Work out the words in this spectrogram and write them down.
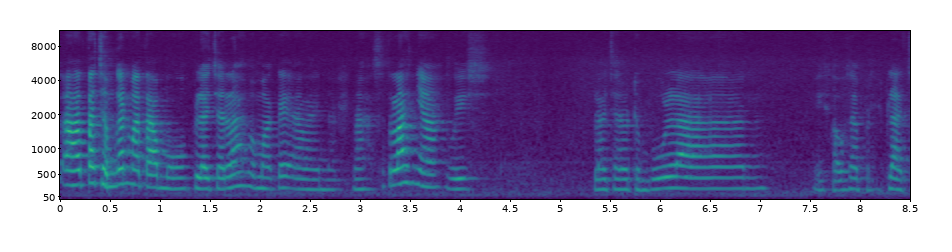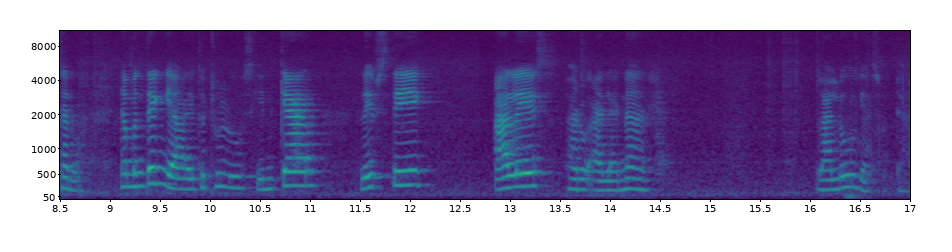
uh, tajamkan matamu belajarlah memakai eyeliner. Nah setelahnya wis belajar dempulan Ih, gak usah belajar lah. Yang penting ya itu dulu skincare lipstick alis baru eyeliner. Lalu ya sudah.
